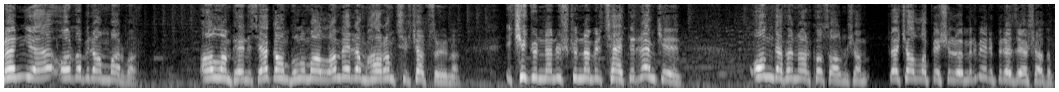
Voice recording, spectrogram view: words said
Mən niyə? Orada bir ambar var. Allam penisiyə, qan pulumu allam, verirəm haram çirkəb suyuna. İki gündən, üç gündən bir çəkdirirəm ki, 10 dəfə narkoz almışam. Bəlkə Allah 5 il ömür verib, biraz yaşadım.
